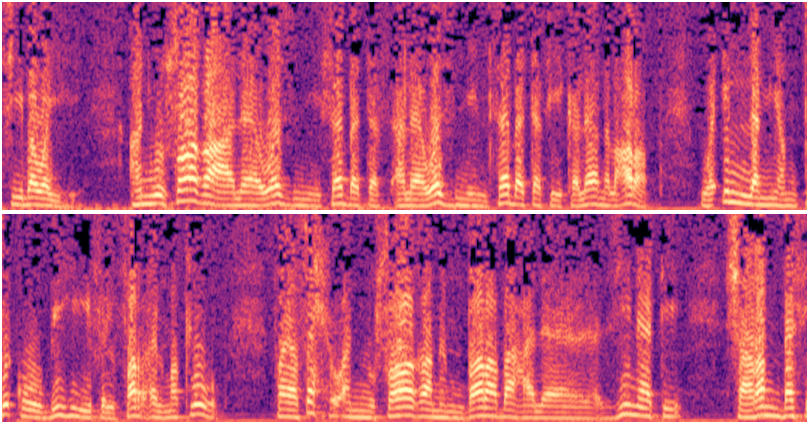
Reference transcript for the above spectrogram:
سيبويه. أن يصاغ على وزن ثبت على وزن ثبت في كلام العرب وإن لم ينطقوا به في الفرع المطلوب. فيصح أن يصاغ من ضرب على زنة شرنبث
